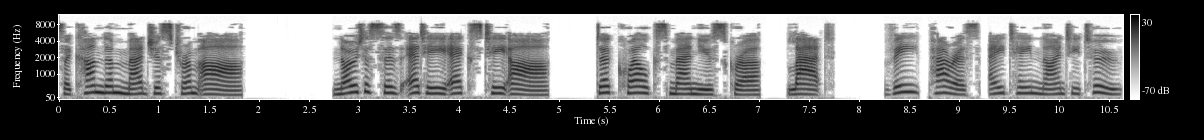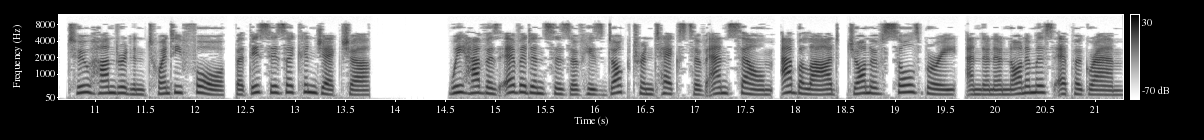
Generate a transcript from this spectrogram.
secundum magistrum R. Notices et extr. De Quelques manuscrits. Lat. V. Paris, 1892, 224, but this is a conjecture. We have as evidences of his doctrine texts of Anselm, Abelard, John of Salisbury, and an anonymous epigram.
